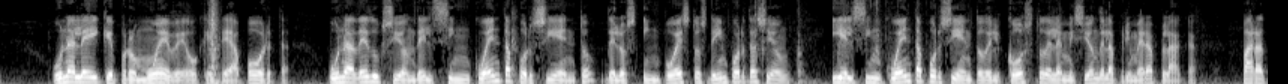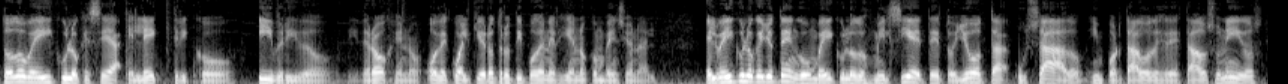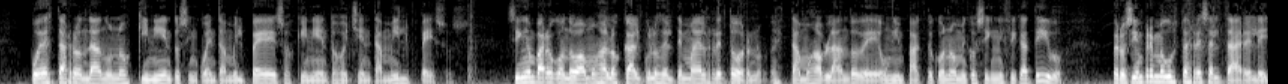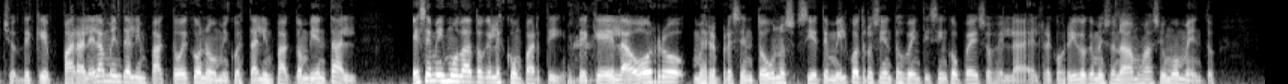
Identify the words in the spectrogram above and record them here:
Una ley que promueve o que te aporta una deducción del 50% de los impuestos de importación y el 50% del costo de la emisión de la primera placa para todo vehículo que sea eléctrico, híbrido, de hidrógeno o de cualquier otro tipo de energía no convencional. El vehículo que yo tengo, un vehículo 2007 Toyota usado, importado desde Estados Unidos, puede estar rondando unos 550 mil pesos, 580 mil pesos. Sin embargo, cuando vamos a los cálculos del tema del retorno, estamos hablando de un impacto económico significativo. Pero siempre me gusta resaltar el hecho de que paralelamente al impacto económico está el impacto ambiental. Ese mismo dato que les compartí, de que el ahorro me representó unos 7.425 pesos en la- el recorrido que mencionábamos hace un momento,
